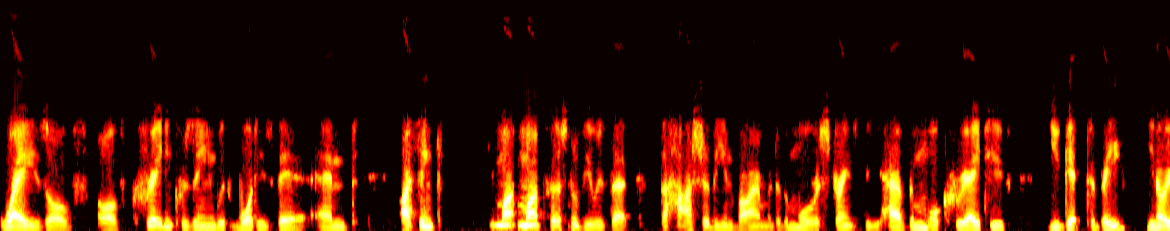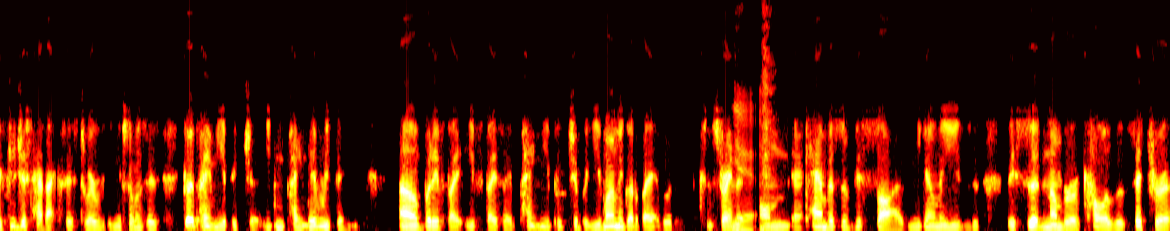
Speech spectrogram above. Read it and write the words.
ways of of creating cuisine with what is there, and I think my my personal view is that the harsher the environment or the more restraints that you have, the more creative you get to be. You know, if you just have access to everything, if someone says, "Go paint me a picture," you can paint everything. Uh, but if they if they say paint me a picture, but you've only got to be able to constrain yeah. it on a canvas of this size, and you can only use this certain number of colours, etc.,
